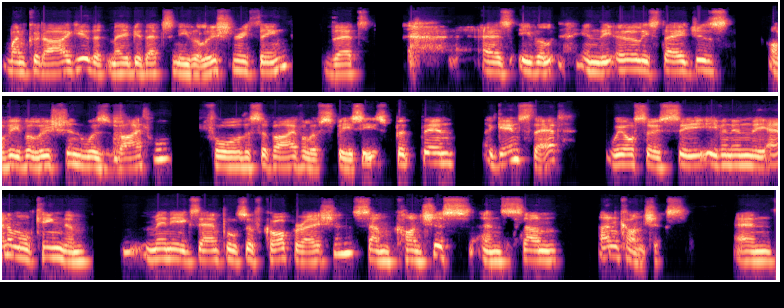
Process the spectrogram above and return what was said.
one could argue that maybe that's an evolutionary thing, that as evol- in the early stages of evolution was vital for the survival of species. But then against that, we also see, even in the animal kingdom, many examples of cooperation, some conscious and some unconscious. And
